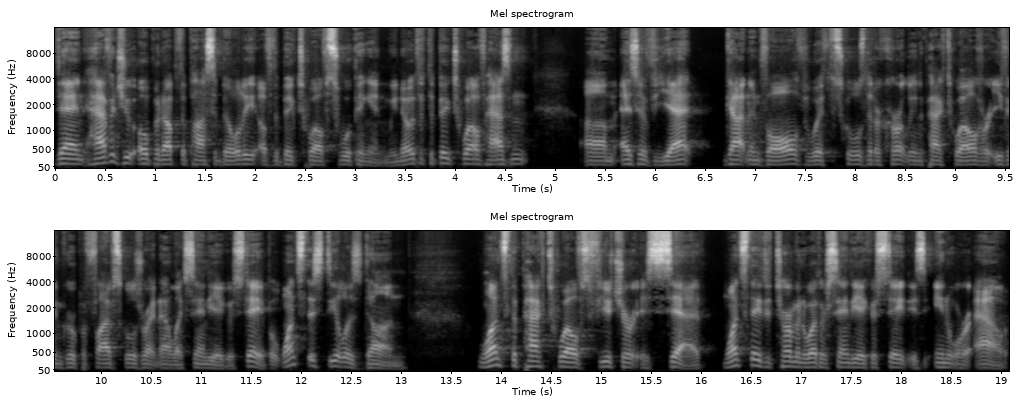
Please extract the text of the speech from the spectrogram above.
then haven't you opened up the possibility of the Big 12 swooping in? We know that the Big 12 hasn't, um, as of yet, gotten involved with schools that are currently in the Pac 12 or even group of five schools right now, like San Diego State. But once this deal is done, once the Pac 12's future is set, once they determine whether San Diego State is in or out,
